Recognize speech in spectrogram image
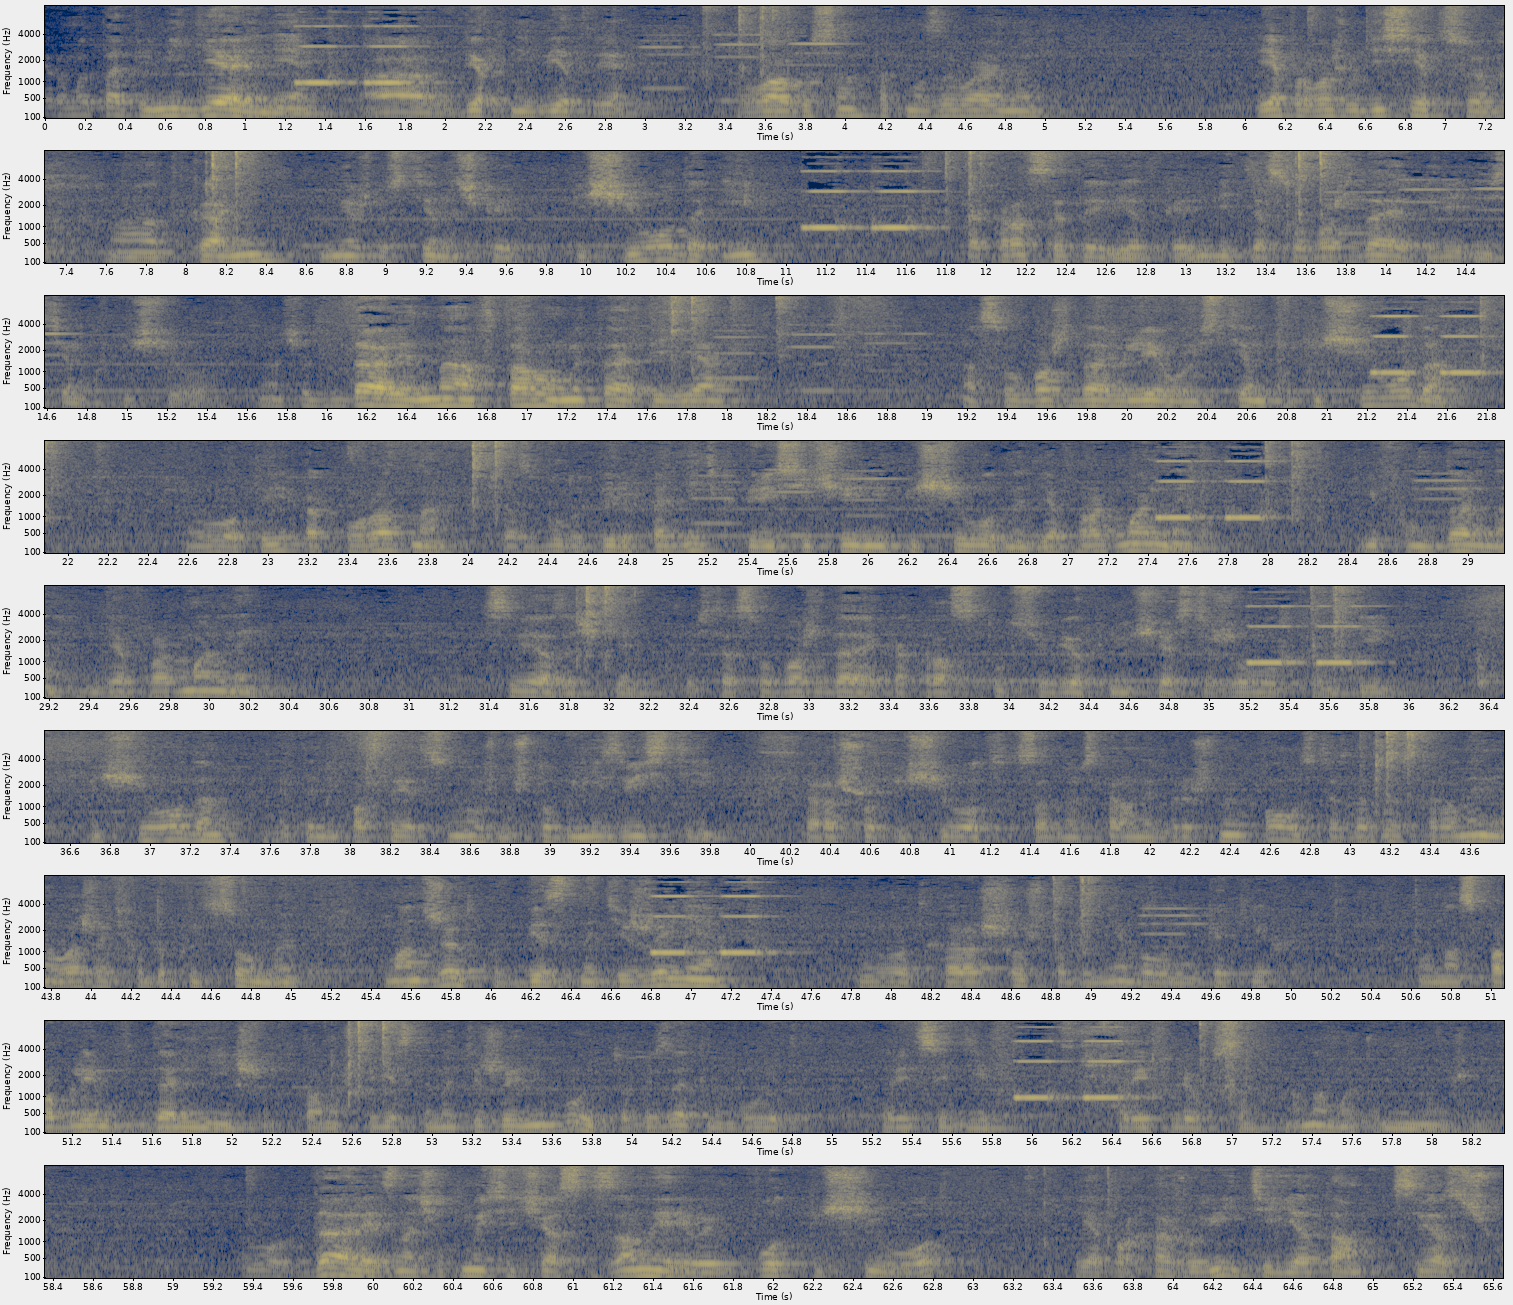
первом этапе медиальнее а, в верхней ветви вагуса, так называемой. Я провожу диссекцию а, тканей между стеночкой пищевода и как раз этой веткой. Видите, освобождая переднюю стенку пищевода. Значит, далее на втором этапе я освобождаю левую стенку пищевода. Вот, и аккуратно сейчас буду переходить к пересечению пищеводной диафрагмальной и фундально-диафрагмальной связочки. То есть освобождая как раз ту всю верхнюю часть желудка и пищевода. Это непосредственно нужно, чтобы не извести хорошо пищевод с одной стороны в брюшную полость, а с другой стороны наложить фудопульсонную манжетку без натяжения. Вот, хорошо, чтобы не было никаких у нас проблем в дальнейшем. Потому что если натяжение будет, то обязательно будет рецидив рефлюкса, а нам это не нужно. Вот. Далее, значит, мы сейчас заныриваем под пищевод. Я прохожу, видите, я там связочку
